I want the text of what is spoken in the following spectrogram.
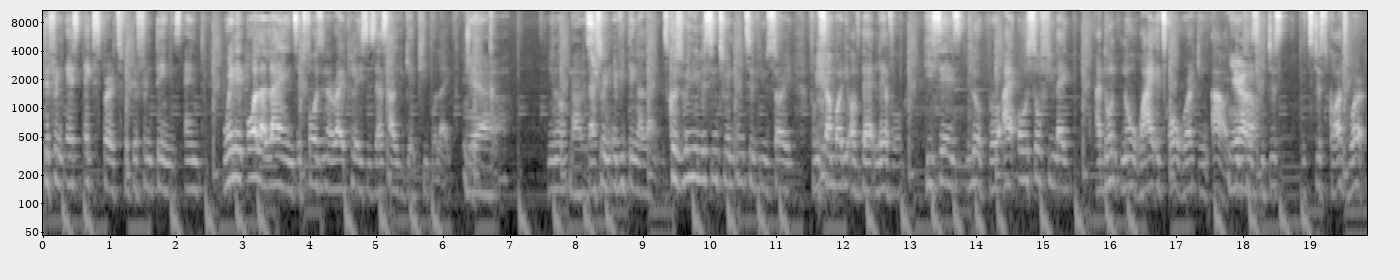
different es- experts for different things and when it all aligns it falls in the right places that's how you get people like Drake. Yeah. You know, No, that's that's when everything aligns. Because when you listen to an interview, sorry, from somebody of that level, he says, "Look, bro, I also feel like I don't know why it's all working out Yeah. because it just it's just God's work."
